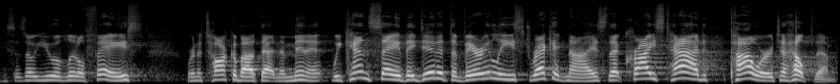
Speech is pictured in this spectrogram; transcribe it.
He says, Oh, you of little faith. We're going to talk about that in a minute. We can say they did, at the very least, recognize that Christ had power to help them.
